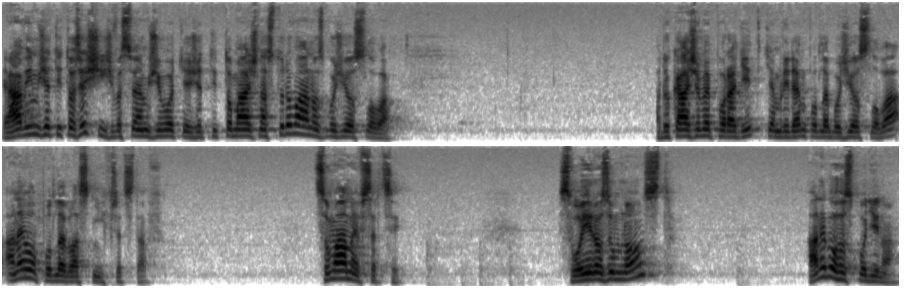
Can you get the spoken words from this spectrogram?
Já vím, že ty to řešíš ve svém životě, že ty to máš nastudováno z Božího slova. A dokážeme poradit těm lidem podle Božího slova, anebo podle vlastních představ. Co máme v srdci? Svoji rozumnost? Anebo hospodina?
